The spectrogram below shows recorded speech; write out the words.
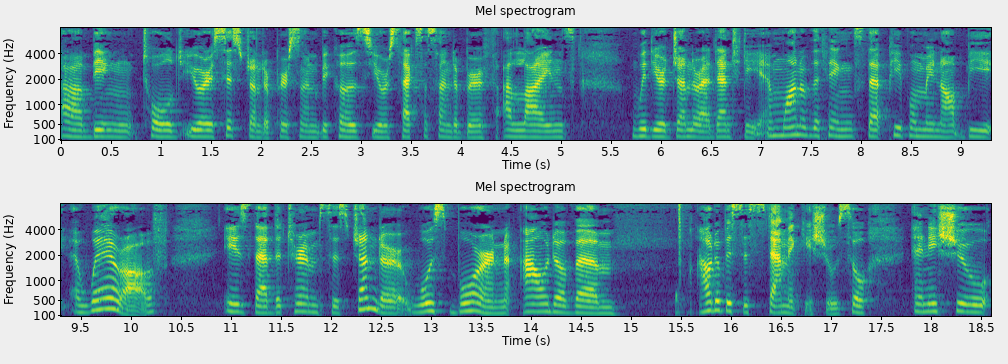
uh, being told you're a cisgender person because your sex assigned at birth aligns with your gender identity. And one of the things that people may not be aware of is that the term cisgender was born out of um, out of a systemic issue. So an issue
